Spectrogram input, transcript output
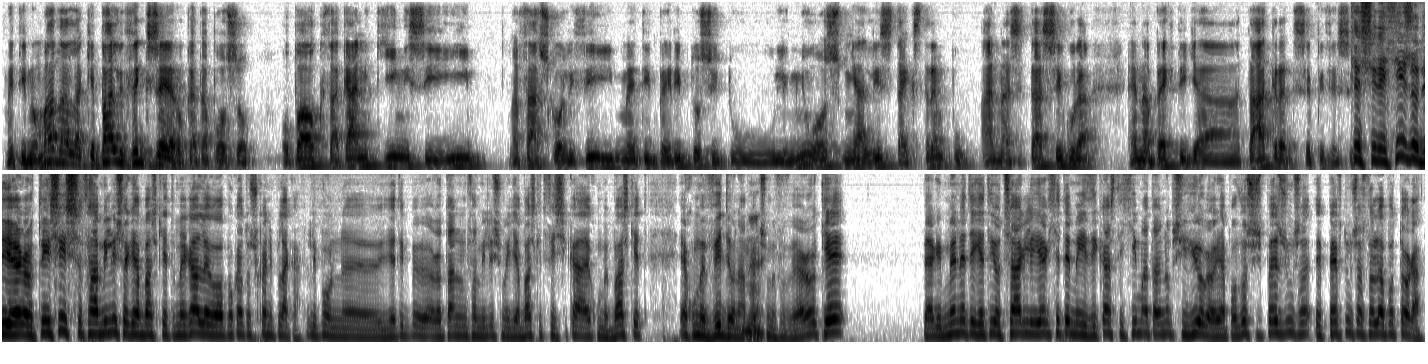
με την ομάδα, αλλά και πάλι δεν ξέρω κατά πόσο ο ΠΑΟΚ θα κάνει κίνηση ή θα ασχοληθεί με την περίπτωση του Λιμιού ως μια λύση στα εξτρέμ που αναζητά σίγουρα ένα παίκτη για τα άκρα της επίθεσης. Και συνεχίζονται οι ερωτήσεις. Θα μιλήσω για μπάσκετ. Μεγάλο από κάτω σου κάνει πλάκα. Λοιπόν, ε, γιατί ρωτάνε αν θα μιλήσουμε για μπάσκετ. Φυσικά έχουμε μπάσκετ. Έχουμε βίντεο να ναι. παίξουμε φοβερό. Και περιμένετε γιατί ο Τσάρλι έρχεται με ειδικά στοιχήματα εν ώψη Euro. Οι αποδόσεις ε, πέφτουν, σας το λέω από τώρα.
